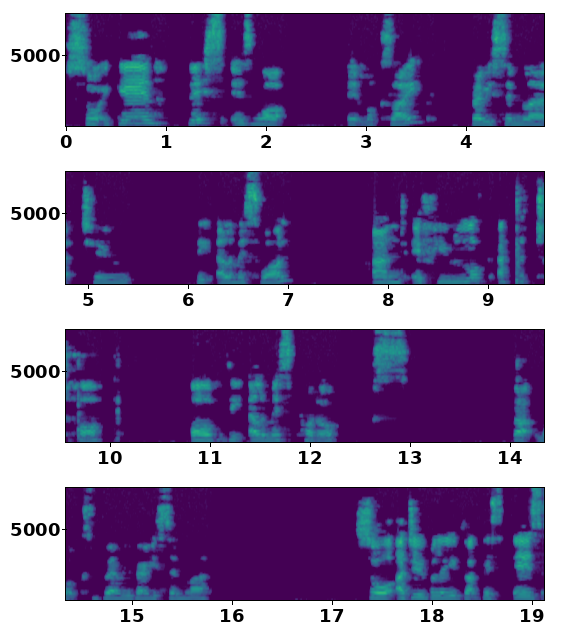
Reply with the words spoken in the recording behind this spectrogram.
So again, this is what it looks like, very similar to the Elemis one. And if you look at the top of the Elemis products, that looks very, very similar. So I do believe that this is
